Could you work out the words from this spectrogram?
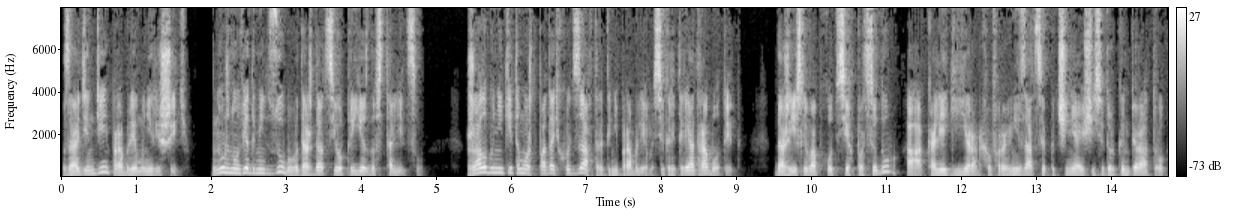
За один день проблему не решить. Нужно уведомить Зубова, дождаться его приезда в столицу. Жалобу Никита может подать хоть завтра, это не проблема, секретариат работает. Даже если в обход всех процедур, а коллеги иерархов организации, подчиняющиеся только императору,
